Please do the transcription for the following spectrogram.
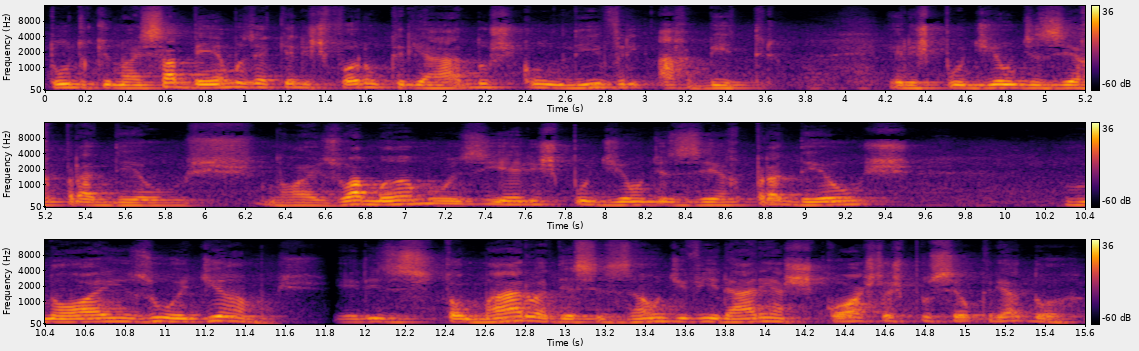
Tudo que nós sabemos é que eles foram criados com livre arbítrio. Eles podiam dizer para Deus, nós o amamos, e eles podiam dizer para Deus, nós o odiamos. Eles tomaram a decisão de virarem as costas para o seu Criador,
